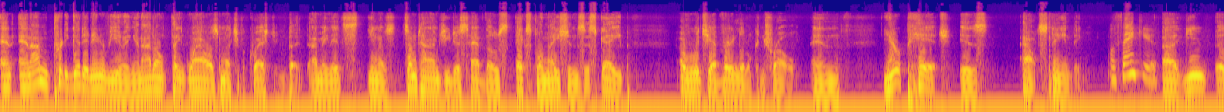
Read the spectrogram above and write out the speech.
and and I'm pretty good at interviewing, and I don't think wow is much of a question. But, I mean, it's, you know, sometimes you just have those exclamations escape over which you have very little control. And your pitch is outstanding. Well, thank you. Uh, you uh,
